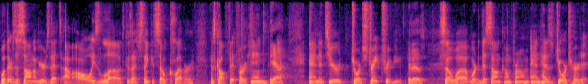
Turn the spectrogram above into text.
Well, there's a song of yours that I've always loved because I just think it's so clever. It's called "Fit for a King," Yeah, and it's your George Strait tribute. it is. So, uh, where did this song come from? And has George heard it?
